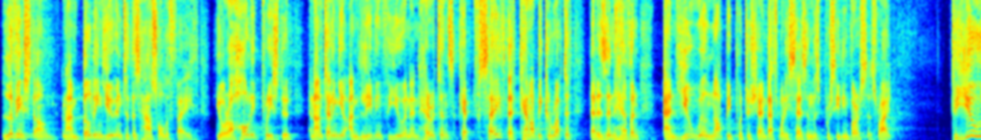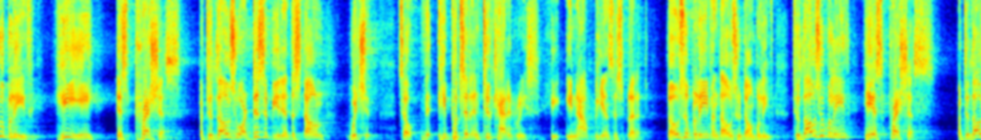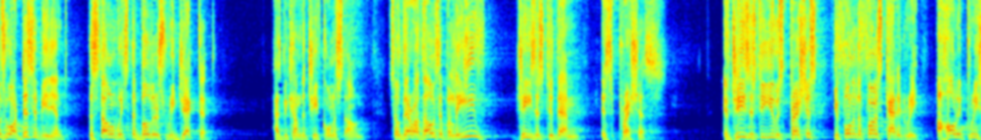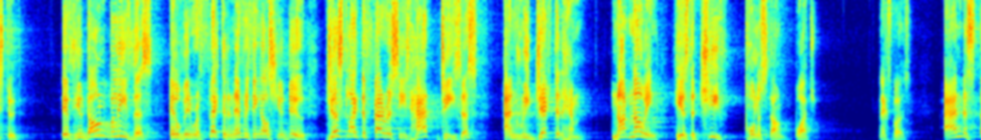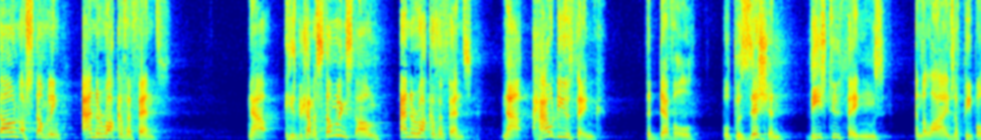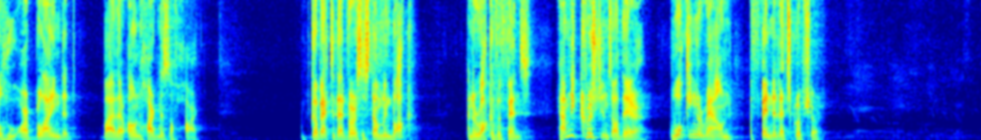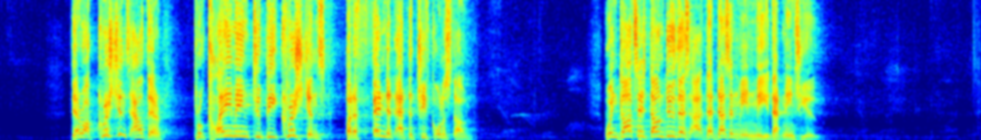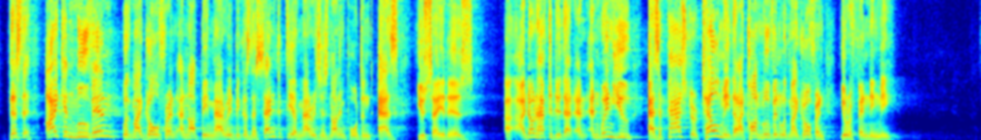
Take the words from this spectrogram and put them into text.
living stone, and I'm building you into this household of faith. You're a holy priesthood, and I'm telling you, I'm leaving for you an inheritance kept safe that cannot be corrupted, that is in heaven, and you will not be put to shame. That's what he says in this preceding verses, right? To you who believe, he is precious. But to those who are disobedient, the stone which, so the, he puts it in two categories. He, he now begins to split it. Those who believe and those who don't believe. To those who believe, he is precious. But to those who are disobedient, the stone which the builders rejected has become the chief cornerstone. So there are those that believe Jesus to them is precious. If Jesus to you is precious, you fall in the first category, a holy priesthood. If you don't believe this, it'll be reflected in everything else you do. Just like the Pharisees had Jesus and rejected him, not knowing he is the chief cornerstone. Watch. Next verse. And a stone of stumbling and a rock of offense. Now, he's become a stumbling stone and a rock of offense. Now, how do you think the devil will position these two things in the lives of people who are blinded by their own hardness of heart? Go back to that verse a stumbling block and a rock of offense. How many Christians are there walking around offended at Scripture? There are Christians out there proclaiming to be Christians, but offended at the chief cornerstone. When God says, don't do this, uh, that doesn't mean me, that means you. This, I can move in with my girlfriend and not be married because the sanctity of marriage is not important as you say it is. I don't have to do that. And, and when you, as a pastor, tell me that I can't move in with my girlfriend, you're offending me.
